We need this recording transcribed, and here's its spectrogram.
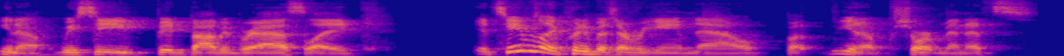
you know we see big Bobby Braz like it seems like pretty much every game now, but you know short minutes.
